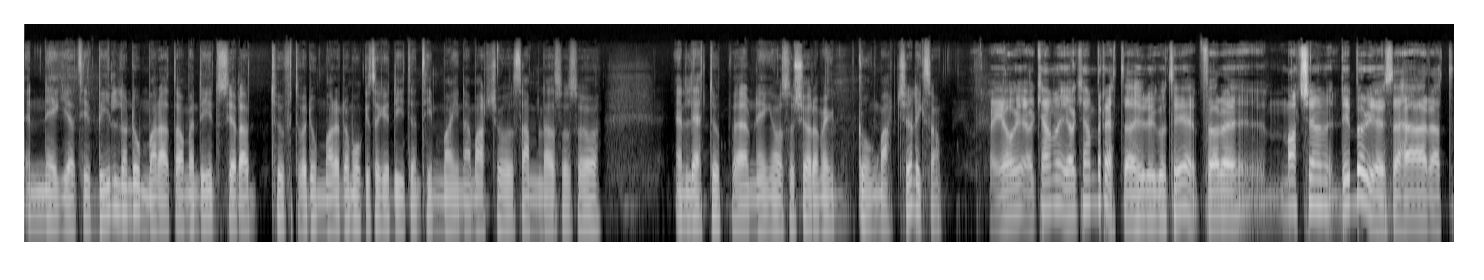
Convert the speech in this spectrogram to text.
en negativ bild om domare att ja, men det är inte så jävla tufft att vara domare. De åker säkert dit en timme innan match och samlas och så en lätt uppvärmning och så kör de igång matchen liksom. Men Jag, jag, kan, jag kan berätta hur det går till. För eh, matchen, det börjar ju så här att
